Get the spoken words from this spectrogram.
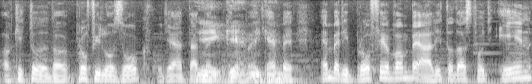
akik tudod, a profilozók, ugye, tehát igen, egy, igen. Ember, emberi profil van, beállítod azt, hogy én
